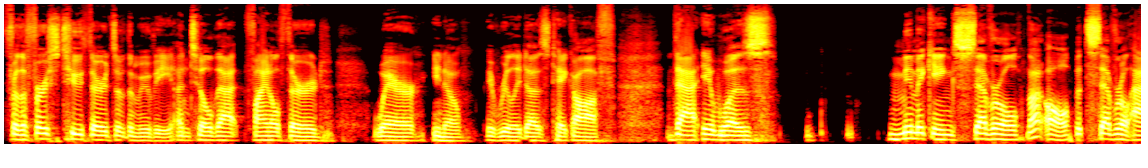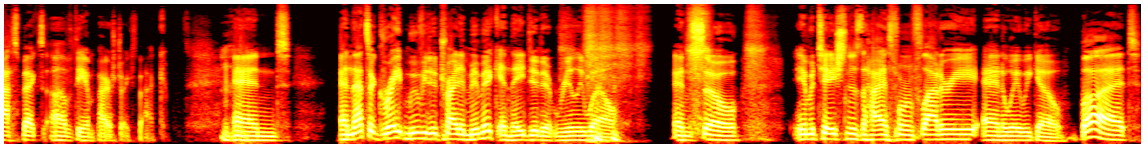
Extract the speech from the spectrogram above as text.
for the first two thirds of the movie until that final third where, you know, it really does take off, that it was mimicking several, not all, but several aspects of The Empire Strikes Back. Mhm. And and that's a great movie to try to mimic and they did it really well. and so imitation is the highest form of flattery and away we go. But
